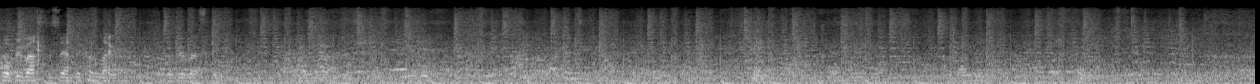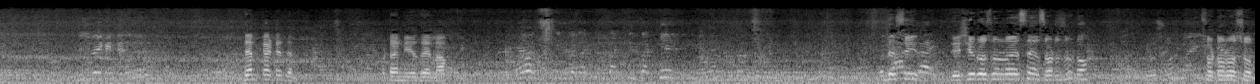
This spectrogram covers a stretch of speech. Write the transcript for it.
কপি বাঁচতেছে এতক্ষণ লাগে কপি বাঁচতে দেন কাটে দেন ওটা নিয়ে যায় লাভ দেশি দেশি রসুন রয়েছে ছোট ছোট ছোট রসুন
